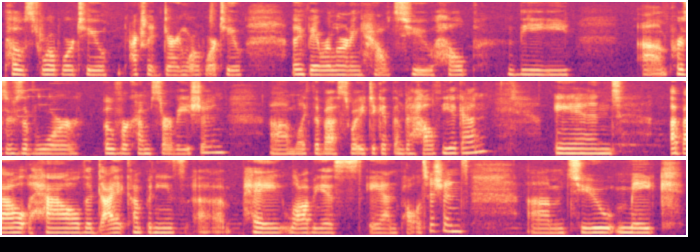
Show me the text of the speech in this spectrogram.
post World War II, actually during World War II. I think they were learning how to help the um, prisoners of war overcome starvation, um, like the best way to get them to healthy again. And about how the diet companies uh, pay lobbyists and politicians um, to make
